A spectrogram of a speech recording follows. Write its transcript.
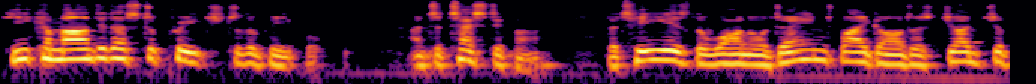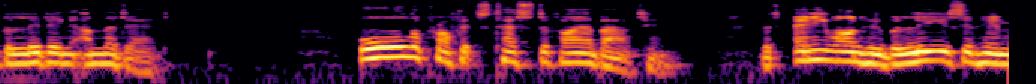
He commanded us to preach to the people and to testify that he is the one ordained by God as judge of the living and the dead. All the prophets testify about him, that anyone who believes in him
